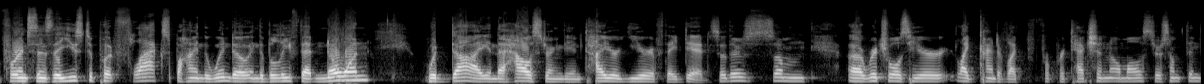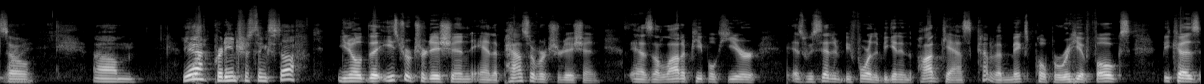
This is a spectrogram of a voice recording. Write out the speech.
for instance, they used to put flax behind the window in the belief that no one would die in the house during the entire year if they did. So there's some uh, rituals here, like kind of like for protection almost or something. So, um, yeah, pretty interesting stuff. you know the easter tradition and the passover tradition has a lot of people here as we said it before at the beginning of the podcast kind of a mixed potpourri of folks because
